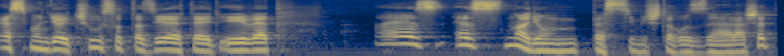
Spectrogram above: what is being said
ezt mondja, hogy csúszott az élete egy évet, ez, ez nagyon pessimista hozzáállás. Hát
